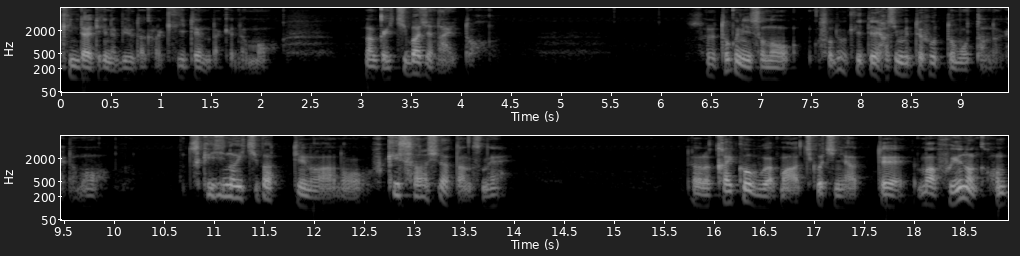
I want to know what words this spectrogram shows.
近代的なビルだから効いてんだけどもなんか市場じゃないと。それ特にそのそれを聞いて初めてふっと思ったんだけども築地の市場っていうのはあの吹きさらしだったんですね。だから開口部がまああちこちにあってまあ冬なんか本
